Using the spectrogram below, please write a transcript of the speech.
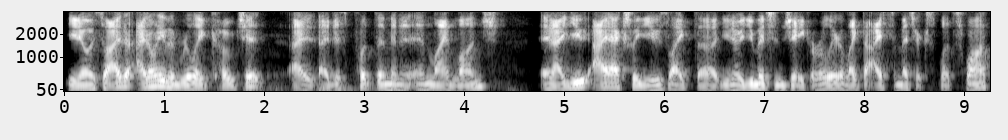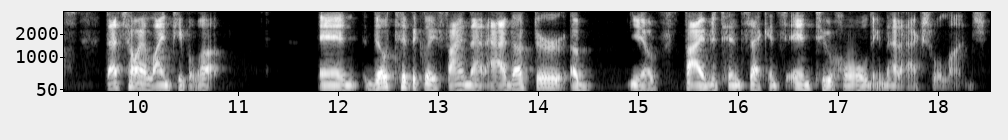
You know, so I, I don't even really coach it I, I just put them in an inline lunge. And I I actually use like the, you know, you mentioned Jake earlier, like the isometric split squats. That's how I line people up. And they'll typically find that adductor, a, you know, five to 10 seconds into holding that actual lunge.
